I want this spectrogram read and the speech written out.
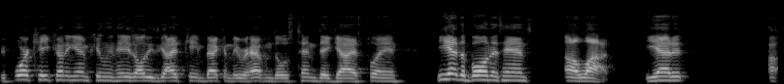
Before Cade Cunningham, Killian Hayes, all these guys came back and they were having those 10-day guys playing. He had the ball in his hands a lot. He had it uh,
